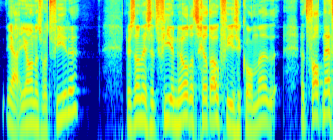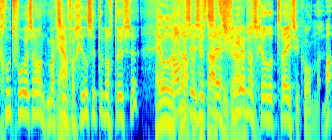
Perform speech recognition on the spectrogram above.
ja, Jonas wordt vierde. Dus dan is het 4-0, dat scheelt ook 4 seconden. Het valt net goed voor ze, want Maxime Ja. van Giel zit er nog tussen. Heel Alles is het 6-4, prestatie trouwens. dan scheelt het 2 seconden. Maar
